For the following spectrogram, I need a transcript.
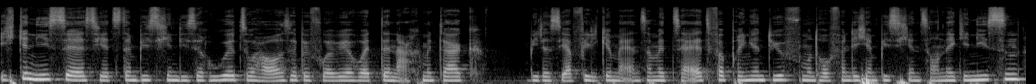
ich genieße es jetzt ein bisschen, diese Ruhe zu Hause, bevor wir heute Nachmittag wieder sehr viel gemeinsame Zeit verbringen dürfen und hoffentlich ein bisschen Sonne genießen.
